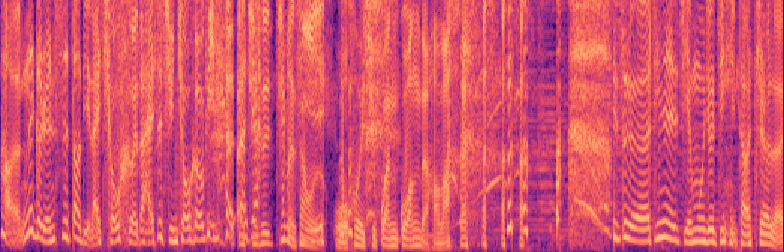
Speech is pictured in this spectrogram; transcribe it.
好，那个人是到底来求和的，还是寻求和平的？其实基本上我会去观光的，好吗？这个今天的节目就进行到这了，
